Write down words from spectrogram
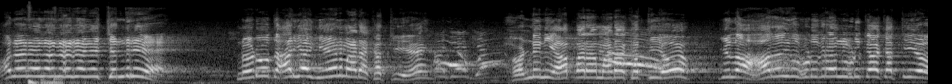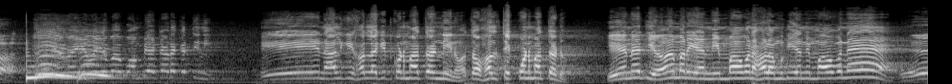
ಅನನನನನನ ಚಂದ್ರಿ ನಡು ದಾರಿಯಾಗಿ ಏನ್ ಮಾಡಾಕತ್ತಿ? ಹಣ್ಣಿನ ವ್ಯಾಪಾರ ಮಾಡಾಕತ್ತೀಯೋ? ಇಲ್ಲ ಆರೋಗ್ಯ ಹುಡುಗರನ್ನ ಹುಡುಕಾಕತ್ತೀಯೋ? ಬಾಂಬೆ ಆಟಾಡಕತ್ತೀನಿ ಏನ್ ಅಲ್ಲಿಗೆ ಆಟ ಆಡಕತ್ತೀನಿ. ಏ ನಾಲ್ಗಿ ಹಲ್ಲಾಗಿಟ್ಕೊಂಡು ಮಾತಾಡು ನೀನು ಅಥವಾ ಹಲ್ ತೆಕ್ಕೊಂಡು ಮಾತಾಡು. ಏನದ್ಯೋ ಮರಿಯ ನಿಮ್ಮವನ ಹಳ ಮುದಿಯ ನಿಮ್ಮವನೇ? ಏ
